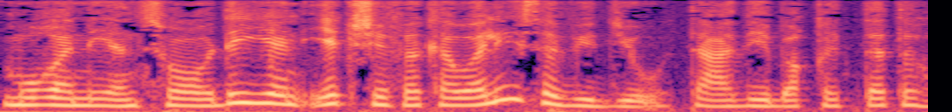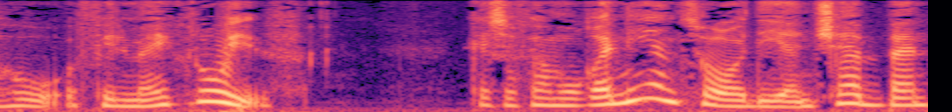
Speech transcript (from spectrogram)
مغنيا سعوديا يكشف كواليس فيديو تعذيب قطته في الميكرويف. كشف مغنيا سعوديا شابا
